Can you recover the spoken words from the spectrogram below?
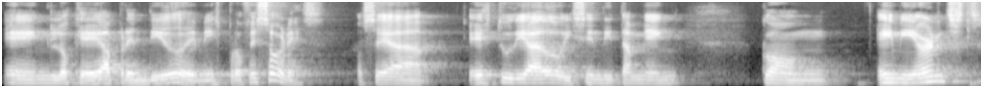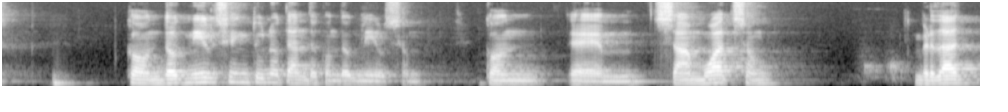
en lo que he aprendido de mis profesores. O sea, he estudiado, y Cindy también, con Amy Ernst, con Doug Nielsen, tú no tanto con Doug Nielsen, con em, Sam Watson, ¿verdad?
